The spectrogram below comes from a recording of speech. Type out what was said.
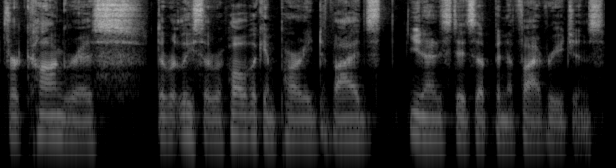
for Congress, the at least the Republican Party divides the United States up into five regions,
